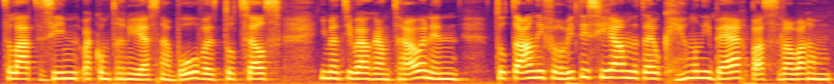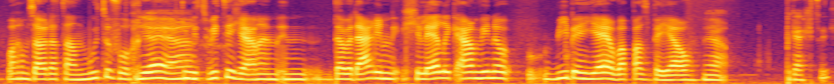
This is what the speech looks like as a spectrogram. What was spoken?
te laten zien wat komt er nu juist naar boven. Tot zelfs iemand die wou gaan trouwen en totaal niet voor wit is gegaan, omdat hij ook helemaal niet bij haar past. Van waarom, waarom zou dat dan moeten voor Ja, ja. in het wit te gaan? En, en dat we daarin geleidelijk aanvinden wie ben jij en wat past bij jou. Ja, prachtig.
